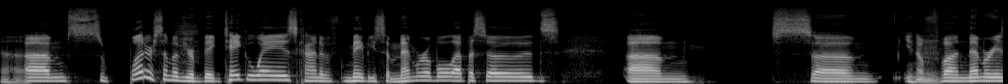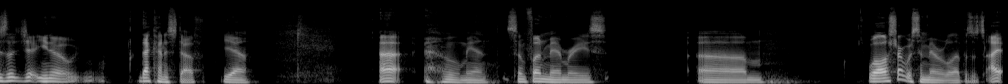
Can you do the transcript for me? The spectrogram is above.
Uh-huh. um, so what are some of your big takeaways? Kind of maybe some memorable episodes, um, some you know Hmm. fun memories that you know that kind of stuff. Yeah. Uh oh man, some fun memories. Um well, I'll start with some memorable episodes. I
